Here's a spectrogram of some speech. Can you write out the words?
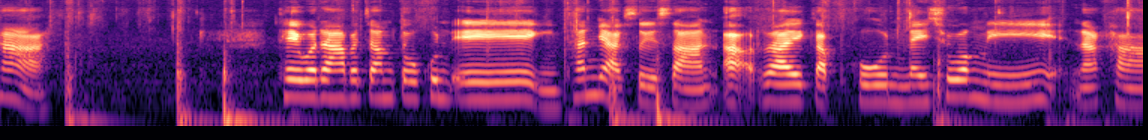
ค่ะ ทวดาประจำตัวคุณเอง ท่านอยากสื่อสารอะไรกับคุณในช่วงนี้นะคะ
